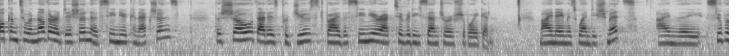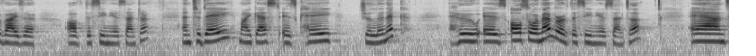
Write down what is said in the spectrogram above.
welcome to another edition of Senior Connections, the show that is produced by the Senior Activity Center of Sheboygan. My name is Wendy Schmitz. I'm the supervisor of the Senior Center. And today, my guest is Kay Jelinek, who is also a member of the Senior Center and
